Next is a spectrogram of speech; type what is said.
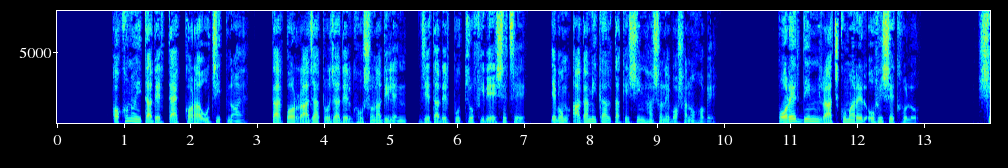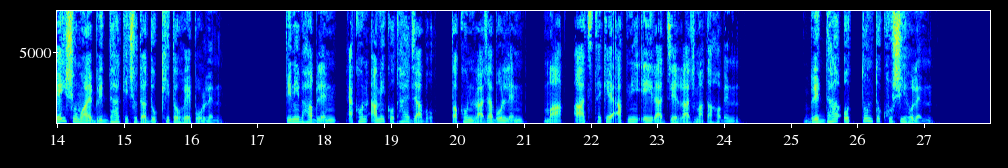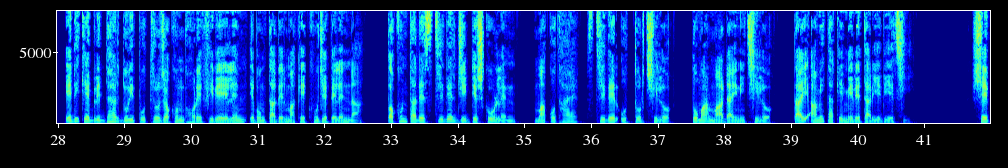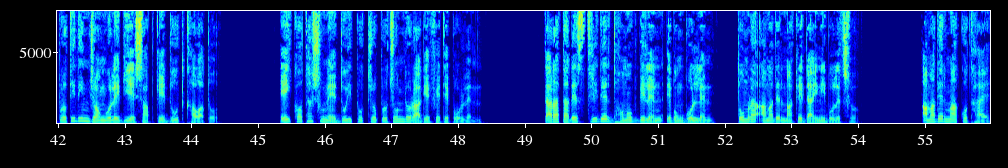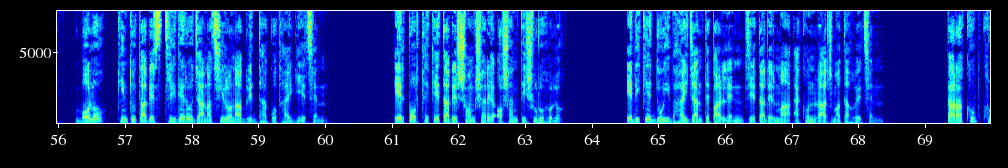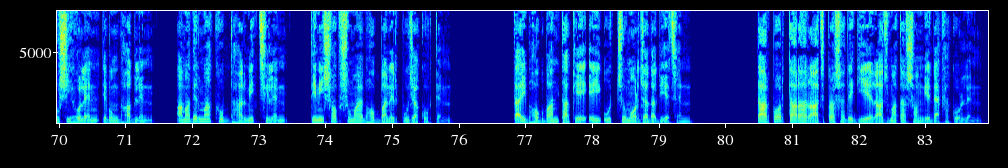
কখনোই তাদের ত্যাগ করা উচিত নয়। তারপর রাজা প্রজাদের ঘোষণা দিলেন যে তাদের পুত্র ফিরে এসেছে এবং আগামীকাল তাকে সিংহাসনে বসানো হবে। পরের দিন রাজকুমারের অভিষেক হল। সেই সময় বৃদ্ধা কিছুটা দুঃখিত হয়ে পড়লেন। তিনি ভাবলেন, এখন আমি কোথায় যাব? তখন রাজা বললেন, মা, আজ থেকে আপনি এই রাজ্যের রাজমাতা হবেন। বৃদ্ধা অত্যন্ত খুশি হলেন। এদিকে বৃদ্ধার দুই পুত্র যখন ঘরে ফিরে এলেন এবং তাদের মাকে খুঁজে পেলেন না তখন তাদের স্ত্রীদের জিজ্ঞেস করলেন, মা কোথায়? স্ত্রীদের উত্তর ছিল, তোমার মা ডাইনি ছিল, তাই আমি তাকে মেরে তাড়িয়ে দিয়েছি। সে প্রতিদিন জঙ্গলে গিয়ে সাপকে দুধ খাওয়াত। এই কথা শুনে দুই পুত্র প্রচণ্ড রাগে ফেটে পড়লেন। তারা তাদের স্ত্রীদের ধমক দিলেন এবং বললেন, তোমরা আমাদের মাকে ডাইনি বলেছ। আমাদের মা কোথায়? বলো, কিন্তু তাদের স্ত্রীদেরও জানা ছিল না বৃদ্ধা কোথায় গিয়েছেন। এরপর থেকে তাদের সংসারে অশান্তি শুরু হল। এদিকে দুই ভাই জানতে পারলেন যে তাদের মা এখন রাজমাতা হয়েছেন। তারা খুব খুশি হলেন এবং ভাবলেন, আমাদের মা খুব ধার্মিক ছিলেন, তিনি সবসময় ভগবানের পূজা করতেন। তাই ভগবান তাকে এই উচ্চ মর্যাদা দিয়েছেন। তারপর তারা রাজপ্রাসাদে গিয়ে রাজমাতার সঙ্গে দেখা করলেন।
